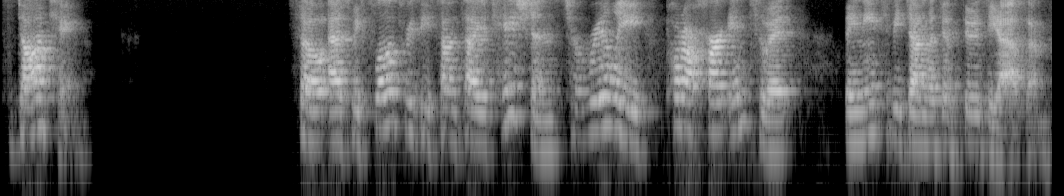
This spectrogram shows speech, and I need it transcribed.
It's daunting. So, as we flow through these sun salutations, to really put our heart into it, they need to be done with enthusiasm.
